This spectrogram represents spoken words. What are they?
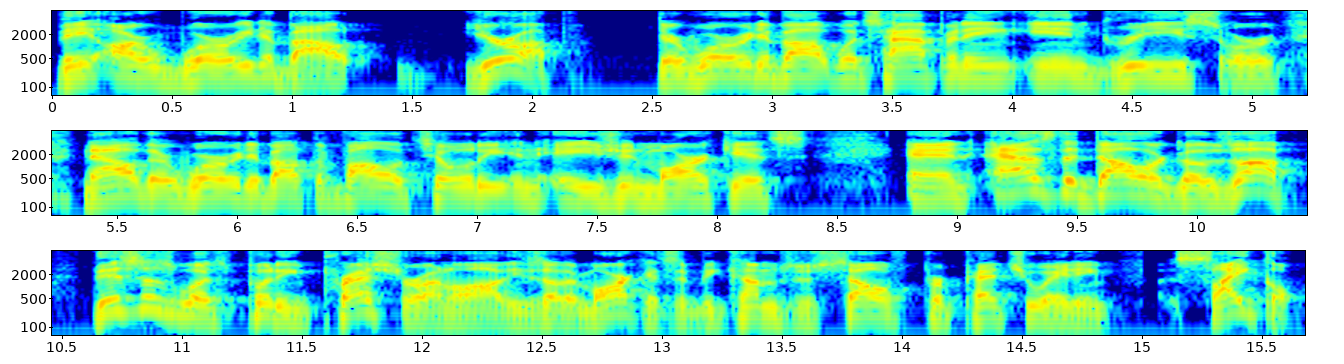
they are worried about Europe. They're worried about what's happening in Greece, or now they're worried about the volatility in Asian markets. And as the dollar goes up, this is what's putting pressure on a lot of these other markets. It becomes a self perpetuating cycle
